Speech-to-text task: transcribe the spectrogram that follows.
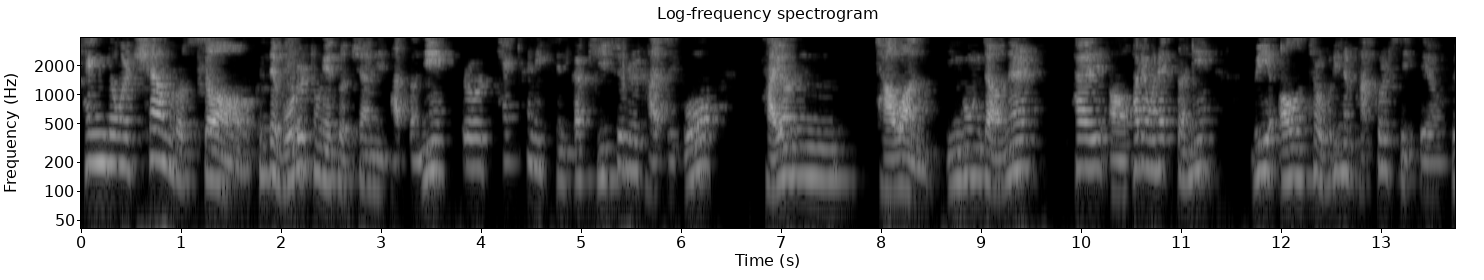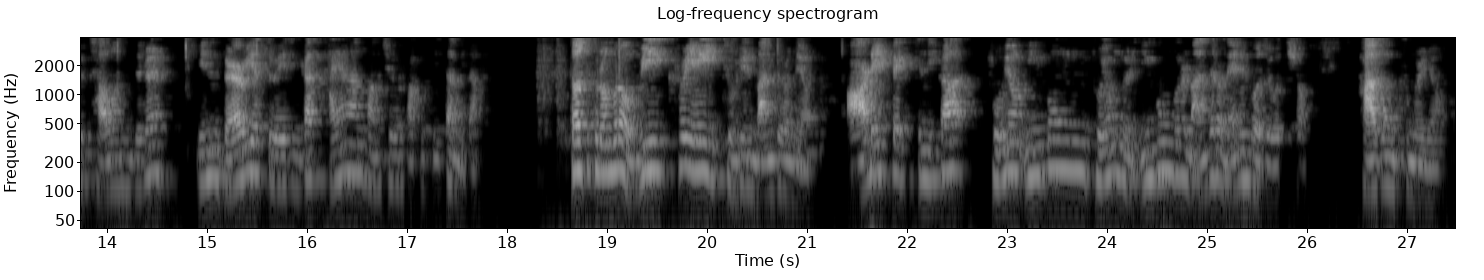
행동을 취함으로써 근데 뭐를 통해서 취하니 봤더니 through techniques니까 기술을 가지고 자연 자원, 인공 자원을 활, 어, 활용을 했더니 we alter 우리는 바꿀 수 있대요. 그 자원들을 in various ways니까 다양한 방식으로 바꿀 수 있답니다. Thus 그러므로 we create 우리는 만들어내요. artifacts니까 조형 인공 조형물, 인공물을 만들어내는 거죠, 그렇죠? 가공품을요.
